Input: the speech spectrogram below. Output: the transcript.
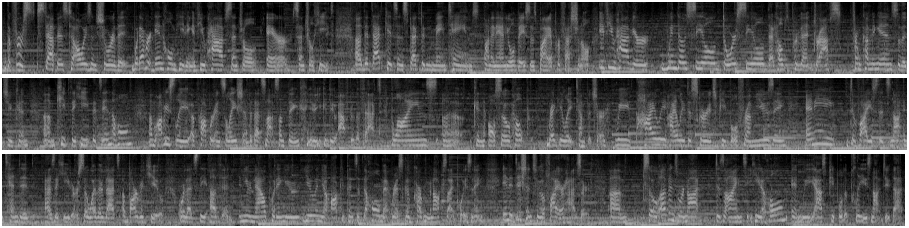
The first step is to always ensure that whatever in-home heating, if you have central air, central heat, uh, that that gets inspected and maintained on an annual basis by a professional. If you have your windows sealed, doors sealed, that helps prevent drafts from coming in so that you can um, keep the heat that's in the home. Um, obviously, a proper insulation, but that's not something you, know, you can do after the fact. Blinds uh, can also help regulate temperature. We highly, highly discourage people from using any device that's not intended as a heater. So whether that's a barbecue or that's the oven, and you're now putting you, you and your occupants of the home at risk of carbon monoxide poisoning, in addition to a fire hazard. Um, so ovens were not designed to heat a home, and we ask people to please not do that.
